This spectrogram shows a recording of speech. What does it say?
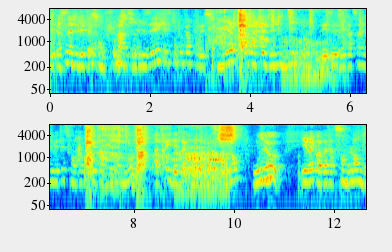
les personnes LGBT sont plus intimisées Qu'est-ce qu'il faut faire pour les soutenir? Dans le fait, j'ai juste dit les, les personnes LGBT sont encore fait partout dans le monde. Après, il est vrai qu'on va pas faire semblant. Il est vrai qu'on va pas faire semblant de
